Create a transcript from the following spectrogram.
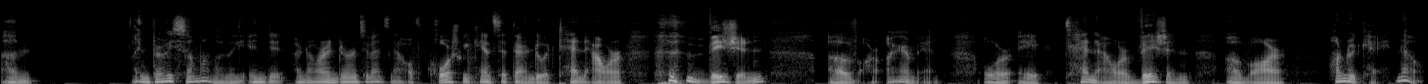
Um, and very similarly in, in our endurance events. Now, of course, we can't sit there and do a 10 hour vision of our Ironman or a 10 hour vision of our 100K. No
